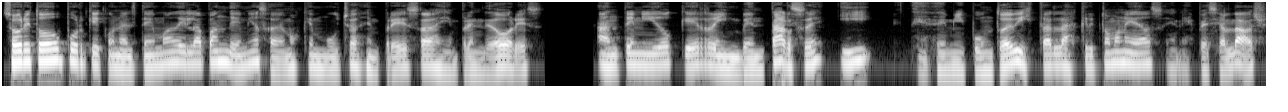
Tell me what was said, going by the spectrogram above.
Sobre todo porque con el tema de la pandemia sabemos que muchas empresas y emprendedores han tenido que reinventarse y desde mi punto de vista las criptomonedas, en especial Dash,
